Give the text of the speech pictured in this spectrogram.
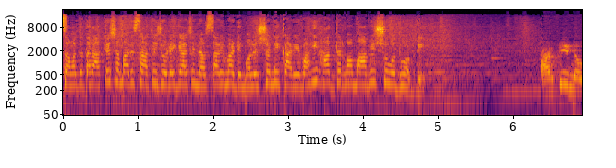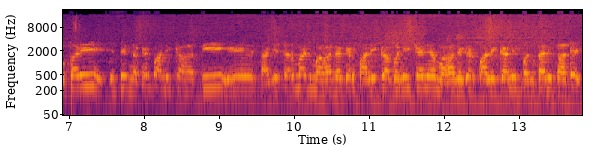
સંવાદદાતા રાકેશ અમારી સાથે જોડાઈ ગયા છે. નવસારીમાં ડિમોલ્યુશનની કાર્યવાહી હાથ ધરવામાં આવી. શું વધુ અપડેટ આરતી નવસારી જે નગરપાલિકા હતી, એ તાજેતરમાં જ મહાનગરપાલિકા બની છે અને મહાનગરપાલિકાની બનતાની સાથે જ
